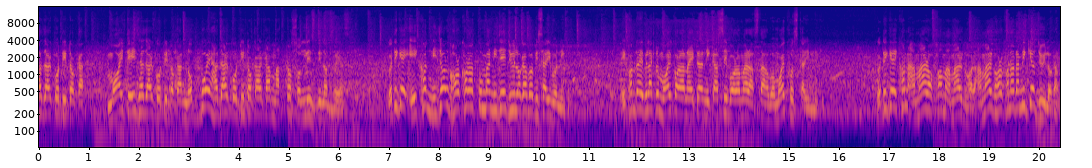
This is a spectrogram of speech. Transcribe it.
হাজাৰ কোটি টকা মই তেইছ হাজাৰ কোটি টকা নব্বৈ হাজাৰ কোটি টকাৰ কাম মাত্ৰ চল্লিছ দিনত হৈ আছে। গতিকে এইখন নিজৰ ঘৰখনক কোনোবা নিজেই জুই লগাব বিচাৰিব নেকি? এইখনতো এইবিলাকতো মই কৰা নাই এতিয়া নিকাচি বৰমা ৰাস্তা হ'ব মই খোজকাঢ়িম নেকি? গতিকে এইখন আমাৰ অসম আমাৰ ঘৰ আমাৰ ঘৰখনত আমি কিয় জুই লগাম?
